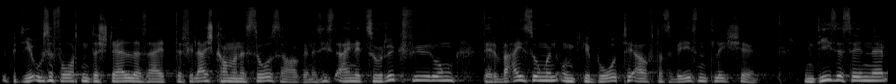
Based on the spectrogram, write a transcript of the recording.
über die herausfordernden Stellen sagt er, vielleicht kann man es so sagen, es ist eine Zurückführung der Weisungen und Gebote auf das Wesentliche. In diesem Sinne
